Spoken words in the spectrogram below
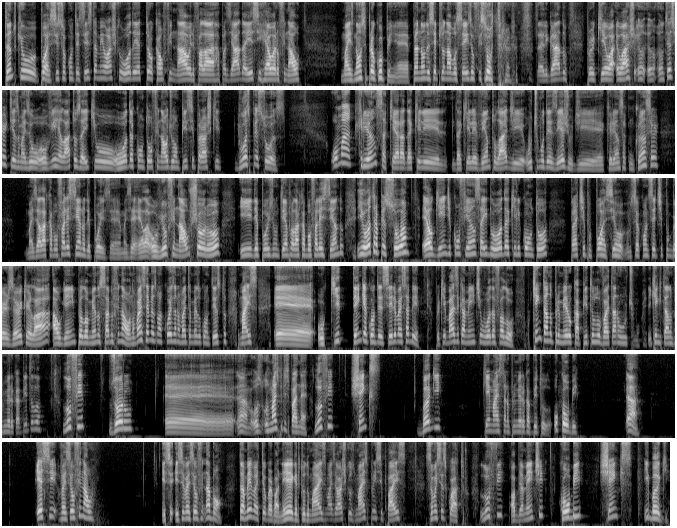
Tanto que o. Pô, se isso acontecesse também, eu acho que o Oda ia trocar o final. Ele falar, rapaziada, esse réu era o final. Mas não se preocupem, é, pra não decepcionar vocês, eu fiz outra. tá ligado? Porque eu, eu acho, eu, eu não tenho certeza, mas eu ouvi relatos aí que o Oda contou o final de One Piece pra acho que duas pessoas. Uma criança que era daquele, daquele evento lá de Último Desejo, de criança com câncer, mas ela acabou falecendo depois. É, mas é, ela ouviu o final, chorou e depois de um tempo ela acabou falecendo. E outra pessoa é alguém de confiança aí do Oda que ele contou pra tipo, porra, se, se acontecer tipo Berserker lá, alguém pelo menos sabe o final. Não vai ser a mesma coisa, não vai ter o mesmo contexto, mas é, o que tem que acontecer ele vai saber. Porque basicamente o Oda falou: quem tá no primeiro capítulo vai estar tá no último. E quem que tá no primeiro capítulo? Luffy, Zoro, é... Não, os, os, mais principais, né? Luffy, Shanks, Bug. Quem mais tá no primeiro capítulo? O Kobe. É. Esse vai ser o final. Esse, esse vai ser o final. Ah, bom, também vai ter o Barba Negra e tudo mais, mas eu acho que os mais principais são esses quatro: Luffy, obviamente, Kobe, Shanks e Bug.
